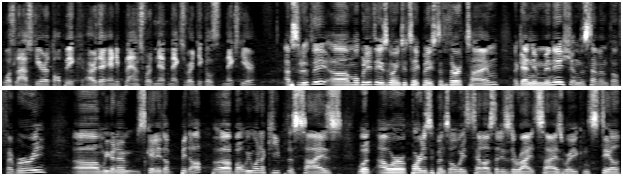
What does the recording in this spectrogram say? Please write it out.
was last year a topic. Are there any plans for next verticals next year? Absolutely. Uh, mobility is going to take place the third time, again in Munich on the 7th of February. Um, we're going to scale it a bit up, uh, but we want to keep the size, what our participants always tell us that is the right size where you can still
